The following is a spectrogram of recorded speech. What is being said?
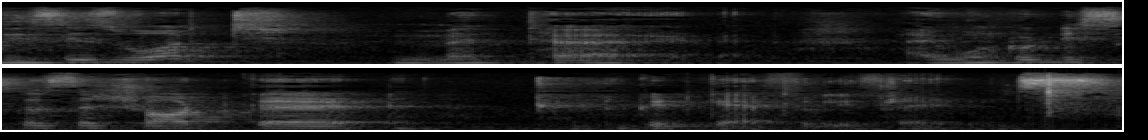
this is what? Method. I want to discuss the shortcut look it carefully friends.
